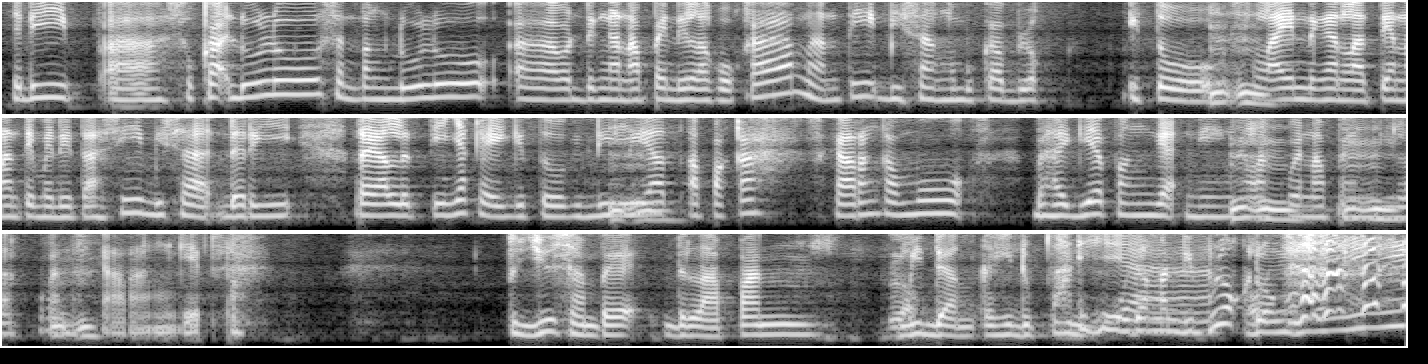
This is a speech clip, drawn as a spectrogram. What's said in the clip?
Jadi eh, suka dulu seneng dulu eh, dengan apa yang dilakukan nanti bisa ngebuka blok itu. Selain dengan latihan nanti meditasi bisa dari realitinya kayak gitu. Dilihat apakah sekarang kamu bahagia apa enggak nih ngelakuin apa yang dilakukan sekarang gitu. 7 sampai 8 bidang kehidupan. Iya. Oh, jangan diblok dong, Bi. Eh,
